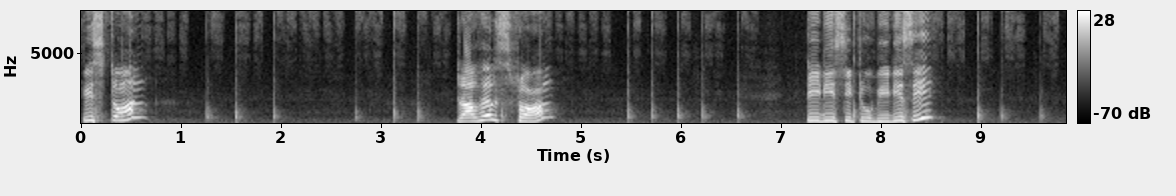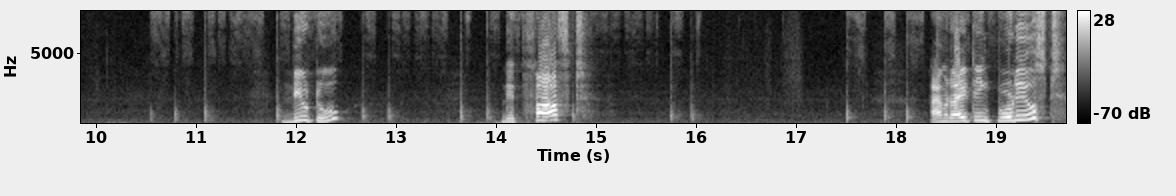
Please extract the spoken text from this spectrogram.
piston travels from TDC to BDC due to the thrust. I am writing produced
